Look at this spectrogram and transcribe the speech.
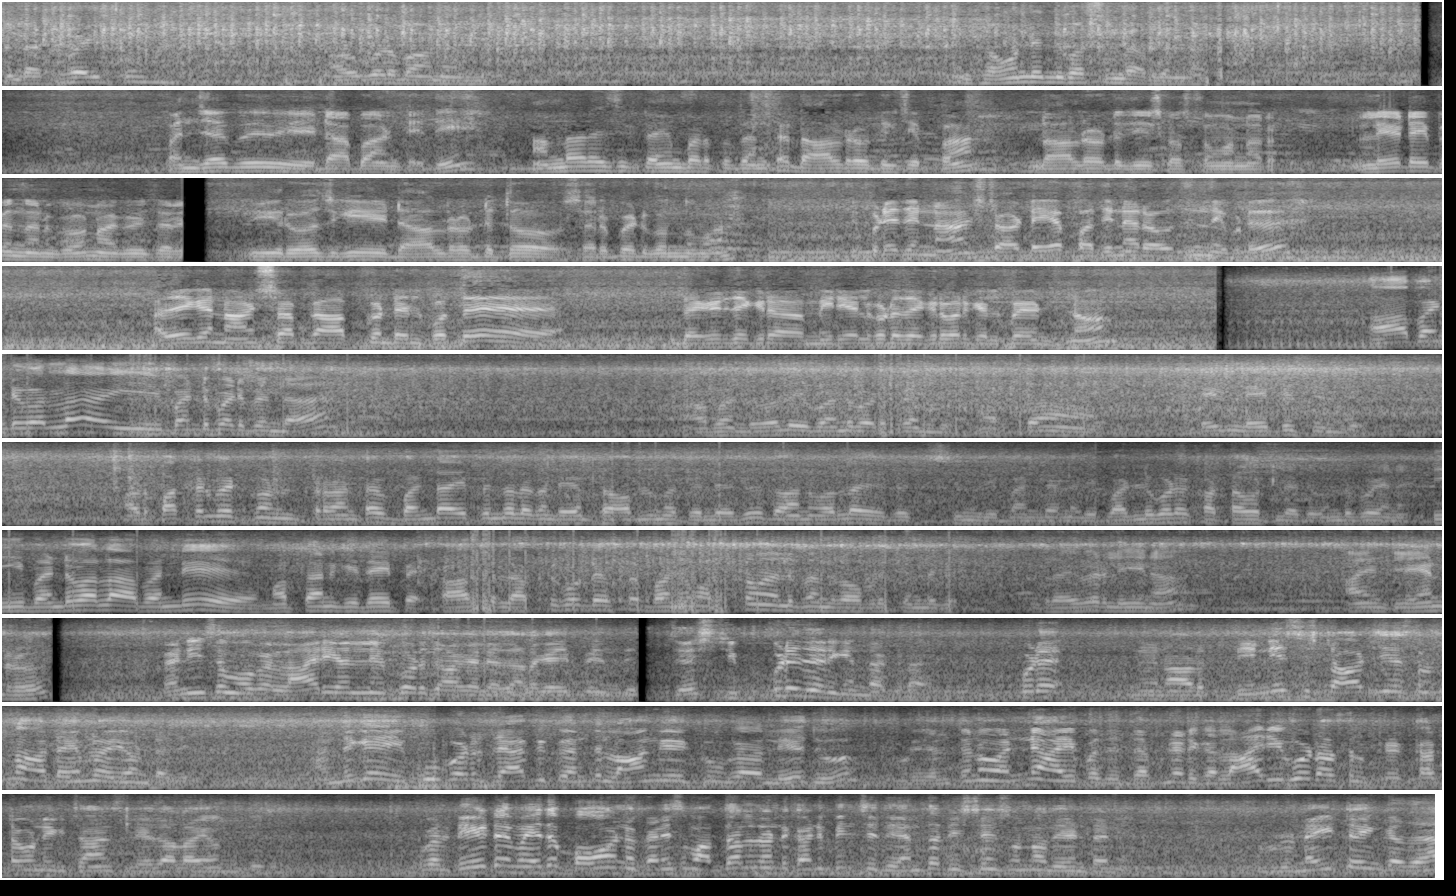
అండ్ అటువైపు అవి కూడా బాగానే ఉన్నాయి. సౌండ్ ఎందుకు వస్తుందో అర్థం కాదు. పంజాబీ డాబా అంటే ఇది. అండా రైస్కి టైం పడుతుంది అంటే డాల్ రోటీకి చెప్పా. డాల్ రోటీ తీసుకొస్తామన్నారు. లేట్ అయిపోయింది అనుకో నాకు సరే ఈ రోజుకి డాల్ రోటీతో సరిపెట్టుకుందామా? ఇప్పుడే తిన్నా. స్టార్ట్ అయ్యా. పదిన్నర అవుతుంది ఇప్పుడు. అదేగా నాన్ స్టాప్గా ఆపుకుంటూ వెళ్ళిపోతే దగ్గర దగ్గర మిరియాలు కూడా దగ్గర వరకు వెళ్ళిపోయి ఉంటున్నాం. ఆ బండి వల్ల ఈ బండి పడిపోయిందా? ఆ బండి వల్ల ఈ బండి పడిపోయింది. మొత్తం లేపేసింది. అక్కడ పక్కన పెట్టుకుంటారు అంటే బండి అయిపోయిందో లేకుంటే ఏం ప్రాబ్లమో తెలియదు. దానివల్ల ఇది వచ్చింది బండి అనేది. బండ్లు కూడా కట్ అవ్వట్లేదు ఉండిపోయినాయి. ఈ బండి వల్ల ఆ బండి మొత్తానికి ఇదైపోయి కాస్త లెఫ్ట్ కొట్టేస్తే బండి మొత్తం వెళ్ళిపోయింది లోపలి కిందకి. డ్రైవర్ లీనా. ఆయన క్లీనరు. కనీసం ఒక లారీ వెళ్ళని కూడా జాగలేదు అలాగైపోయింది. జస్ట్ ఇప్పుడే జరిగింది అక్కడ. ఇప్పుడే నేను ఆడ తినేసి స్టార్ట్ చేస్తుంటున్నా ఆ టైంలో అయి ఉంటుంది. అందుకే ఎక్కువ కూడా ట్రాఫిక్ అంటే లాంగ్ ఎక్కువగా లేదు. ఇప్పుడు వెళ్తున్నాం అన్నీ ఆగిపోతుంది డెఫినెట్గా. లారీ కూడా అసలు కట్ అవ్వడానికి ఛాన్స్ లేదు అలా ఉంది. ఒక డే టైం అయితే బాగుండు. కనీసం అద్దాల నుండి కనిపించేది ఎంత డిస్టెన్స్ ఉన్నది ఏంటని. ఇప్పుడు నైట్ టైం కదా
